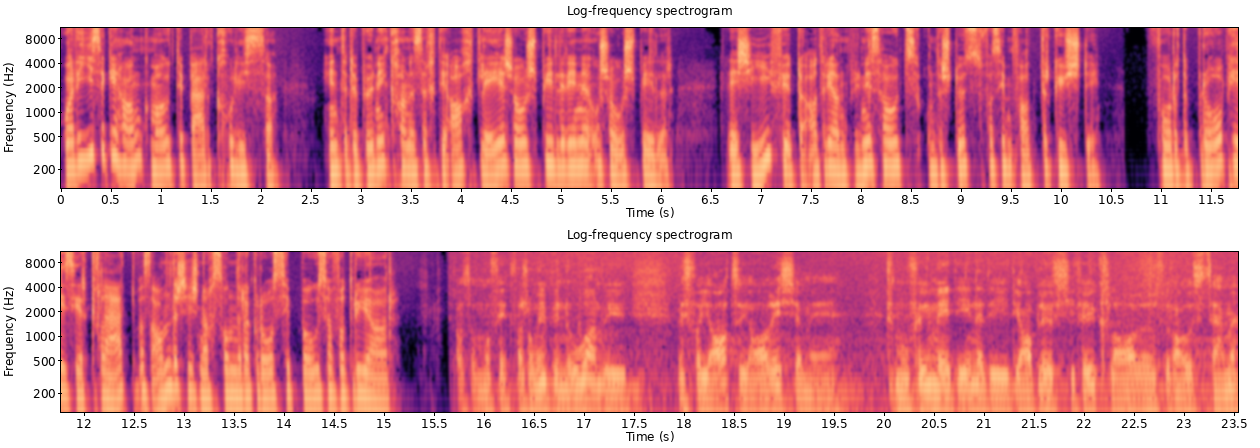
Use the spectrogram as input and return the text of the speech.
und eine riesige handgemalte Bergkulisse. Hinter der Bühne können sich die acht Laienschauspielerinnen und Schauspieler. Regie führt Adrian Brünisholz, unterstützt von seinem Vater Güsti. Vor der Probe haben sie erklärt, was anders ist nach so einer grossen Pause von drei Jahren. Also man fängt fast schon mit Null an, weil es von Jahr zu Jahr ist. Man muss viel mehr drin, die, die Abläufe sind viel klarer für alles zusammen.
